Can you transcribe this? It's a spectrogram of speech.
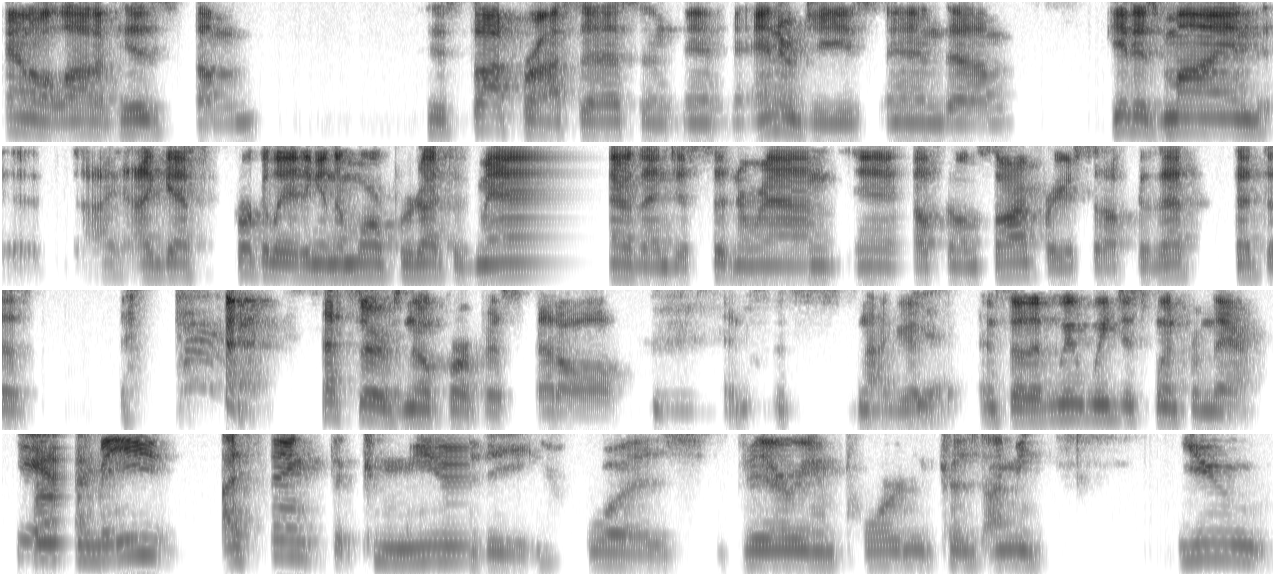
handle a lot of his um, his thought process and, and energies and um, get his mind, I, I, guess, percolating in a more productive manner than just sitting around and feeling sorry for yourself because that that does that serves no purpose at all. Mm-hmm. It's it's not good. Yeah. And so that we we just went from there. Yeah. For me, I think the community was very important because I mean, you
